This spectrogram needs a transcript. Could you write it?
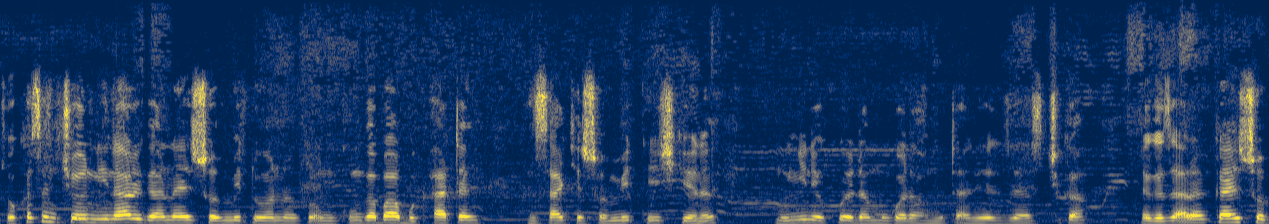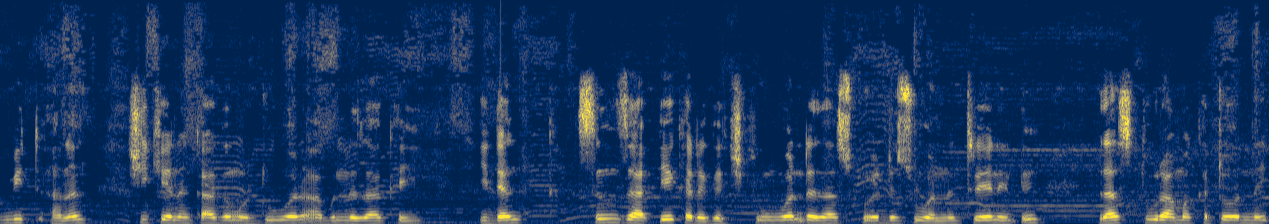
To kasancewa ni na riga na yi submit da wannan form kun ga ba buƙatan in sake submit ɗin shi kenan. Mun yi ne kawai don mu gwada mutane yadda za su cika. Daga zarar ka yi submit a nan shikenan ka gama duk wani abin da za ka yi. Idan sun zaɓe ka daga cikin wanda za su koyar da su wannan training ɗin za su tura maka ta wannan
